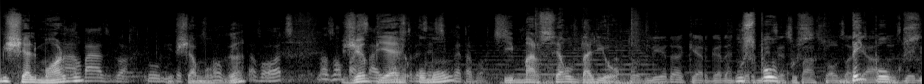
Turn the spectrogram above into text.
Michel Morgan, Michel Morgan, Jean-Pierre Aumont e Marcel Daliot. Uns poucos, bem poucos,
